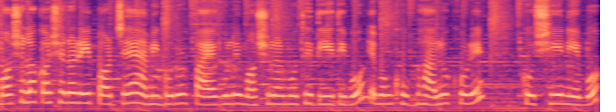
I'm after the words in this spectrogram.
মশলা কষানোর এই পর্যায়ে আমি গরুর পায়াগুলোই মশলার মধ্যে দিয়ে দিব এবং খুব ভালো করে কষিয়ে নেব।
